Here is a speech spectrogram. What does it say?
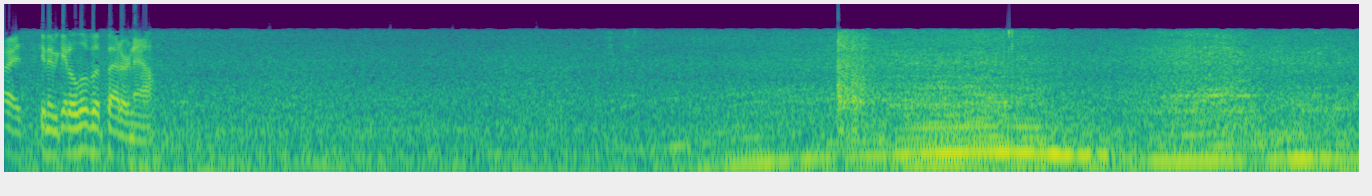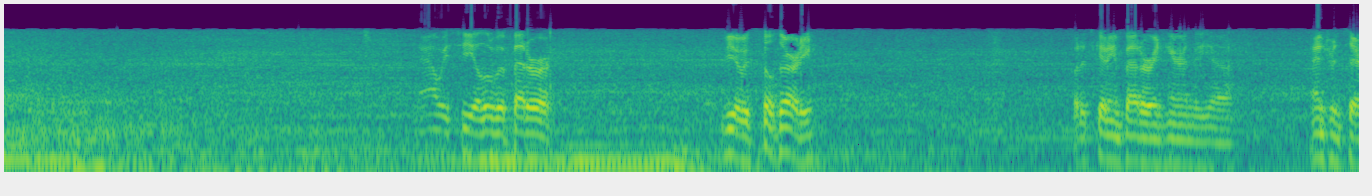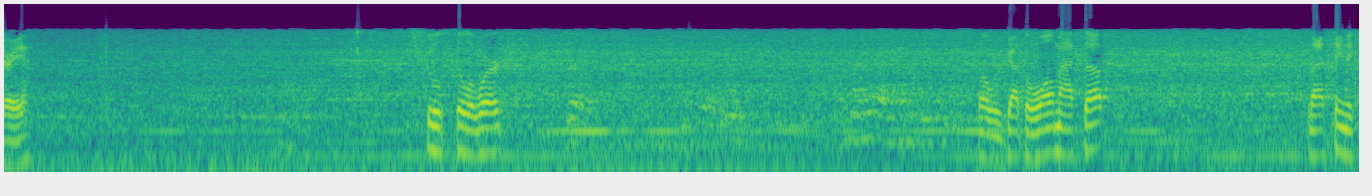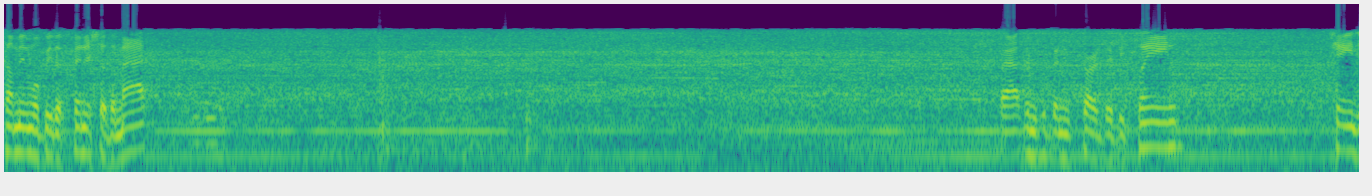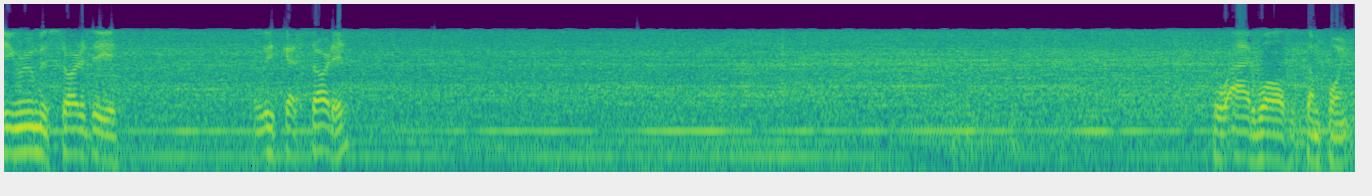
Alright, it's going to get a little bit better now. Now we see a little bit better view. It's still dirty, but it's getting better in here in the uh, entrance area. School's still at work. So we've got the wall mats up. Last thing to come in will be the finish of the mat. Bathrooms have been started to be cleaned. Changing room has started to at least got started. We'll add walls at some point.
